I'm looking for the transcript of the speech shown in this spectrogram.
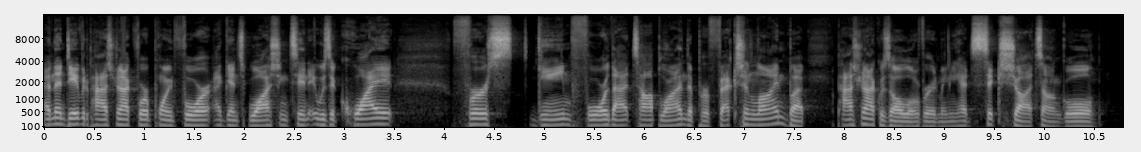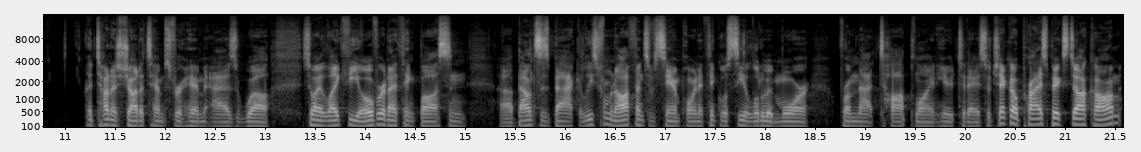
And then David Pastrnak, 4.4 against Washington. It was a quiet first game for that top line, the perfection line, but Pastrnak was all over it. I mean, he had six shots on goal a ton of shot attempts for him as well. So I like the over, and I think Boston uh, bounces back, at least from an offensive standpoint. I think we'll see a little bit more from that top line here today. So check out prizepicks.com.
